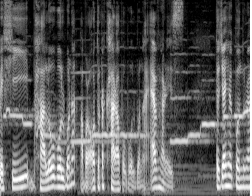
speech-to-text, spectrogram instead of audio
বেশি ভালোও বলব না, আবার অতটা খারাপও বলব না অ্যাভারেজ তো যাই হোক বন্ধুরা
